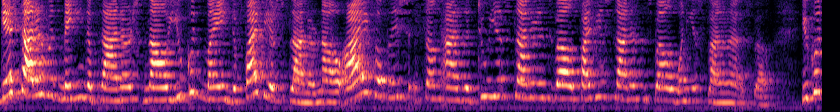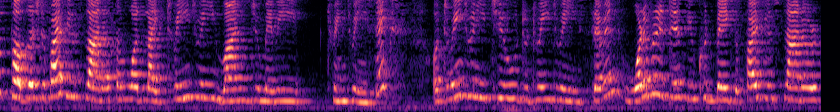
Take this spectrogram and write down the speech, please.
Get started with making the planners. Now you could make the five years planner. Now I publish some as a two years planner as well, five years planners as well, one years planner as well. You could publish the five years planner somewhat like 2021 to maybe 2026 or 2022 to 2027. Whatever it is, you could make the five years planner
